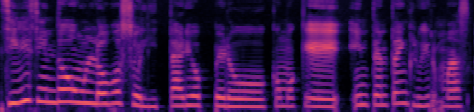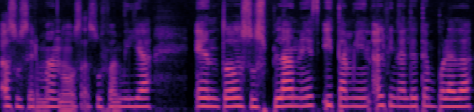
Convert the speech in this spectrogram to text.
sigue siendo un lobo solitario, pero como que intenta incluir más a sus hermanos, a su familia en todos sus planes y también al final de temporada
